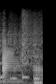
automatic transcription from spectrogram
Bye.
